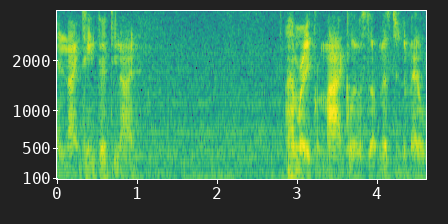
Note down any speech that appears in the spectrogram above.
and 1959. I'm ready for my close-up, Mr. DeMille.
